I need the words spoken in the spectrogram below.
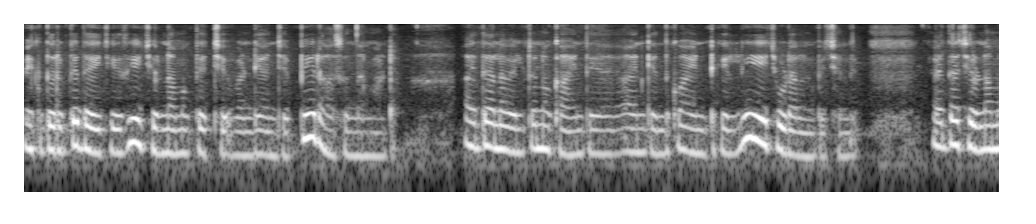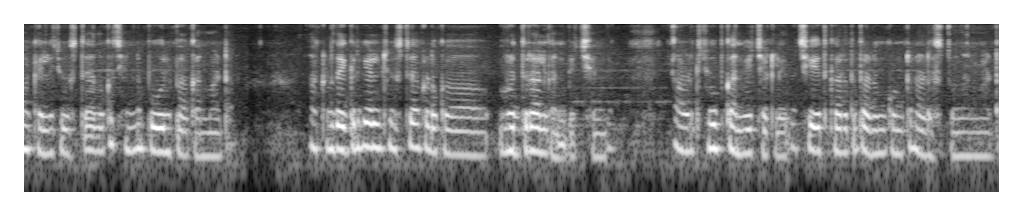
మీకు దొరికితే దయచేసి ఈ చిరునామాకు తెచ్చి ఇవ్వండి అని చెప్పి రాసిందనమాట అయితే అలా వెళ్తున్న ఒక ఆయన ఆయనకి ఎందుకు ఆ ఇంటికి వెళ్ళి చూడాలనిపించింది. అయితే ఆ చిరునామాకి వెళ్ళి చూస్తే అదొక చిన్న పూరిపాక అనమాట అక్కడ దగ్గరికి వెళ్ళి చూస్తే అక్కడ ఒక వృద్ధురాలు కనిపించింది. ఆవిడకి చూపు కనిపించట్లేదు. చేతి కర్రతో తడుముకుంటూ నడుస్తుంది అనమాట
